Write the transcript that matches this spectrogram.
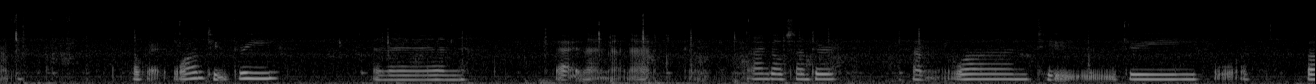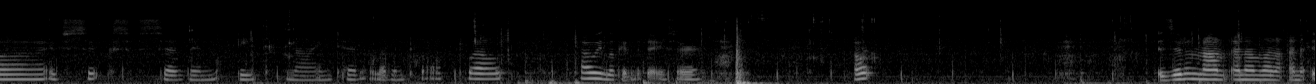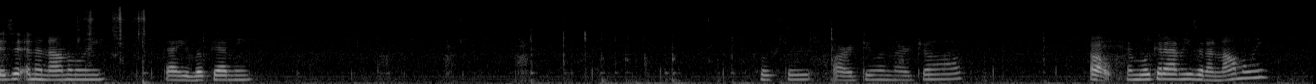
Okay, one, two, three. And then that and that and that and that. Off center. Um, one, two, three, four, five, six, seven, eight, nine, ten, eleven, twelve, twelve. How are we looking today, sir? Oh. Is it an, an, an, an is it an anomaly that he looked at me? Posters are doing their job. Oh, him looking at me is an anomaly?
